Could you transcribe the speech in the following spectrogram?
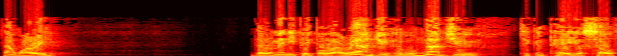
Don't worry. There are many people around you who will nudge you to compare yourself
